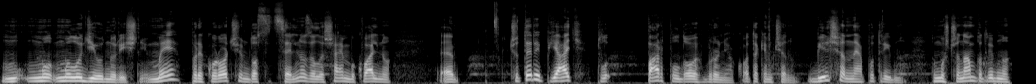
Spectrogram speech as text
молоді однорічні, ми прикорочуємо досить сильно, залишаємо буквально е, 4-5 пл- пар плодових броньок. Отаким чином. Більше не потрібно, тому що нам потрібно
